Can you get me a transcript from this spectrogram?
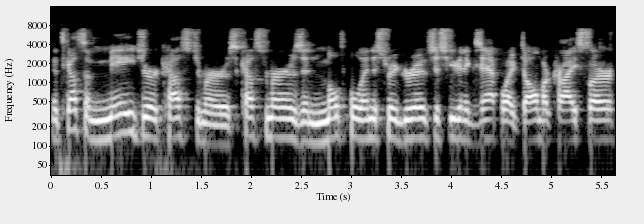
it's got some major customers, customers in multiple industry groups. Just give you an example, like Daimler Chrysler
